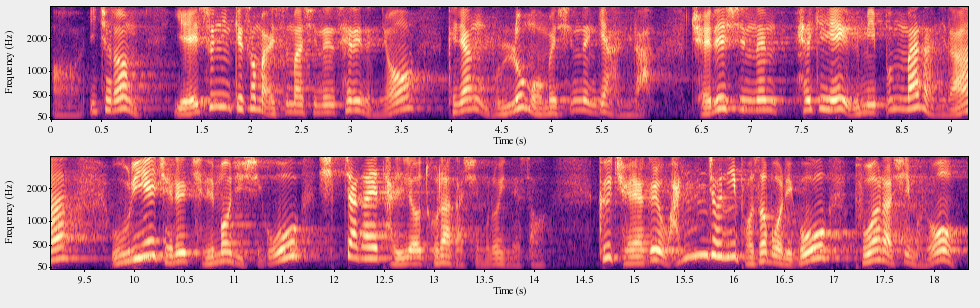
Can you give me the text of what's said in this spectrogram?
어, 이처럼 예수님께서 말씀하시는 세례는요, 그냥 물로 몸을 씻는 게 아니라 죄를 씻는 회개의 의미뿐만 아니라 우리의 죄를 짊어지시고 십자가에 달려 돌아가심으로 인해서 그 죄악을 완전히 벗어버리고 부활하심으로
